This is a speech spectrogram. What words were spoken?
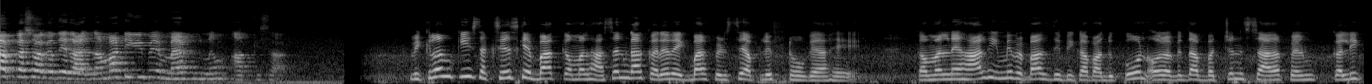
आपका स्वागत है राजनामा टीवी पे। मैं पूनम, आपके साथ। विक्रम की सक्सेस के बाद कमल हासन का करियर एक बार फिर से अपलिफ्ट हो गया है। कमल ने हाल ही में प्रभास दीपिका पादुकोण और अमिताभ बच्चन स्टार फ़िल्म कलिक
